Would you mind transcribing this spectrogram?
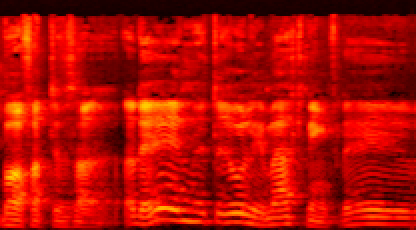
Bara för att det så här, ja, det är en lite rolig märkning för det är ju.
